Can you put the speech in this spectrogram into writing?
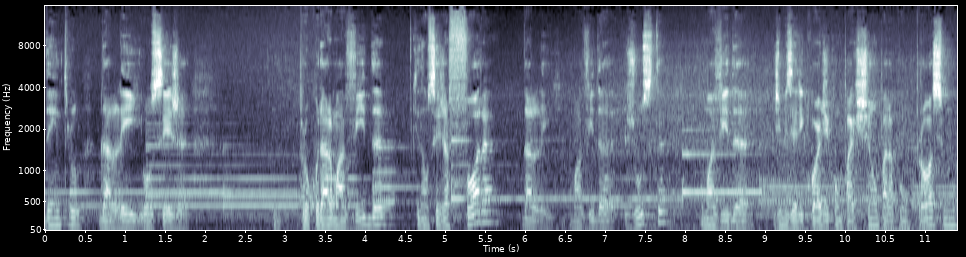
dentro da lei, ou seja, procurar uma vida que não seja fora da lei, uma vida justa, uma vida de misericórdia e compaixão para com o próximo,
